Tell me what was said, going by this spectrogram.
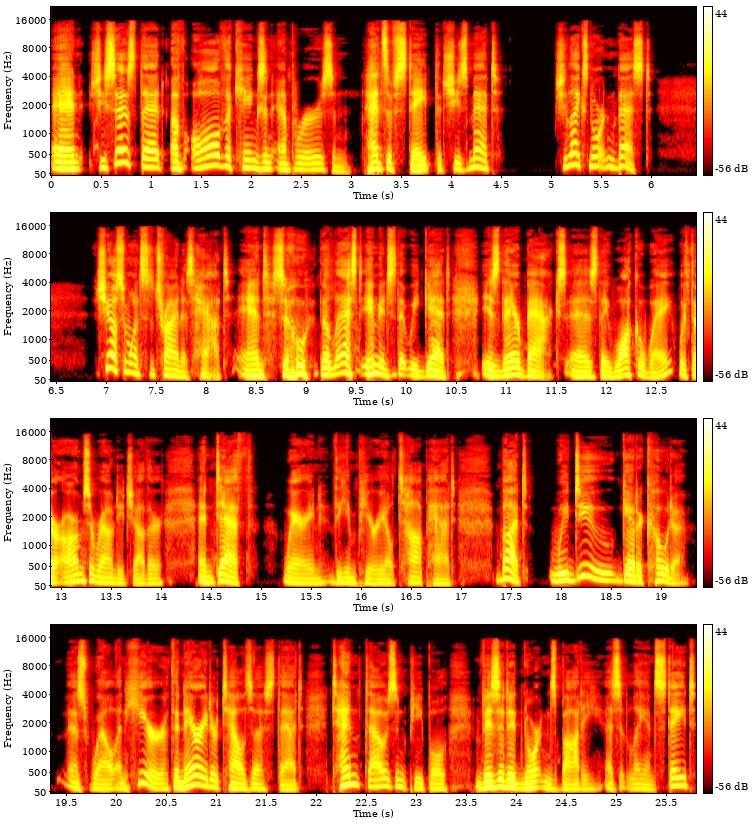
And she says that of all the kings and emperors and heads of state that she's met, she likes Norton best. She also wants to try on his hat, and so the last image that we get is their backs as they walk away with their arms around each other, and Death wearing the imperial top hat. But we do get a coda as well. And here, the narrator tells us that 10,000 people visited Norton's body as it lay in state,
